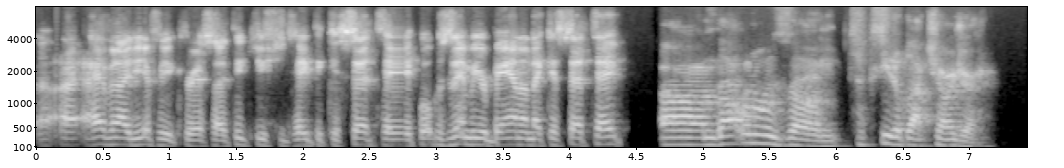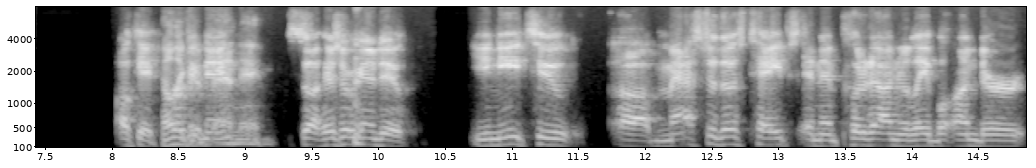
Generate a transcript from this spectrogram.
I I have an idea for you, Chris. I think you should take the cassette tape. What was the name of your band on that cassette tape? Um, that one was um, Tuxedo Black Charger. Okay, perfect a name. band name. So here's what we're gonna do. You need to uh, master those tapes and then put it on your label under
